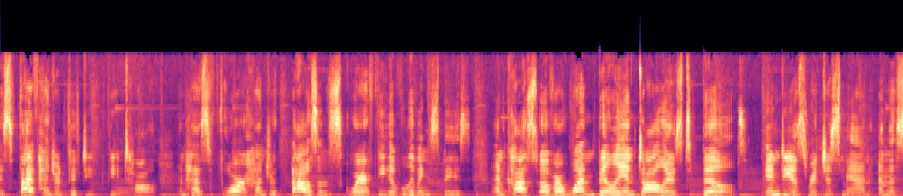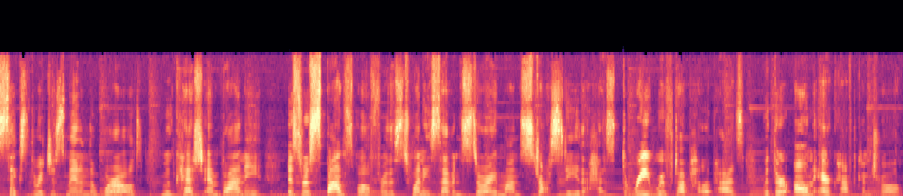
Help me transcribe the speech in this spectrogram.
is 550 feet tall and has 400,000 square feet of living space and cost over $1 billion to build. India's richest man and the sixth richest man in the world, Mukesh Ambani, is responsible for this 27-story monstrosity that has three rooftop helipads with their own aircraft control,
